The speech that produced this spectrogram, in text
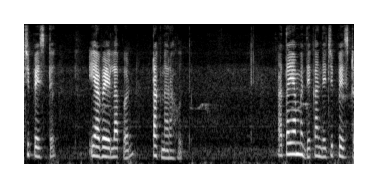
ची पेस्ट यावेळेला आपण टाकणार आहोत. आता यामध्ये कांद्याची पेस्ट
